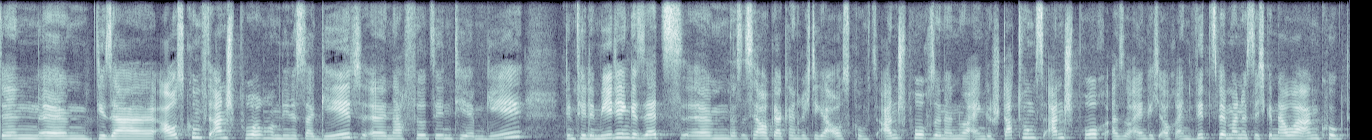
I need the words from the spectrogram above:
Denn ähm, dieser Auskunftsanspruch, um den es da geht, äh, nach 14 TMG, dem Telemediengesetz, ähm, das ist ja auch gar kein richtiger Auskunftsanspruch, sondern nur ein Gestattungsanspruch, also eigentlich auch ein Witz, wenn man es sich genauer anguckt,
